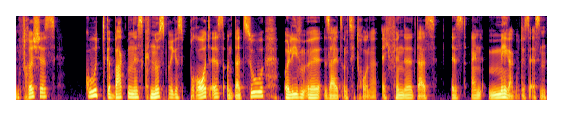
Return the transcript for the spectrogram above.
ein frisches, gut gebackenes, knuspriges Brot ist und dazu Olivenöl, Salz und Zitrone. Ich finde, das ist ein mega gutes Essen.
